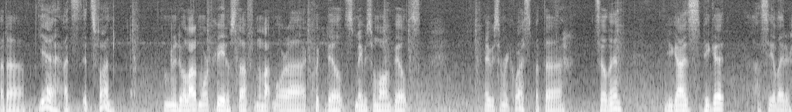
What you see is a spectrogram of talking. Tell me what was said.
But uh, yeah, it's it's fun. I'm gonna do a lot of more creative stuff and a lot more uh, quick builds, maybe some long builds, maybe some requests. But uh, until then, you guys be good. I'll see you later.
